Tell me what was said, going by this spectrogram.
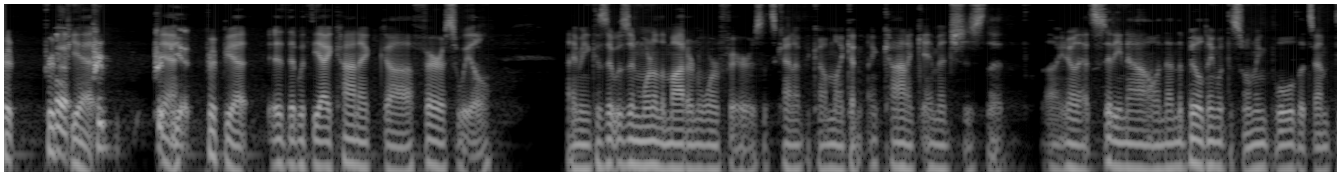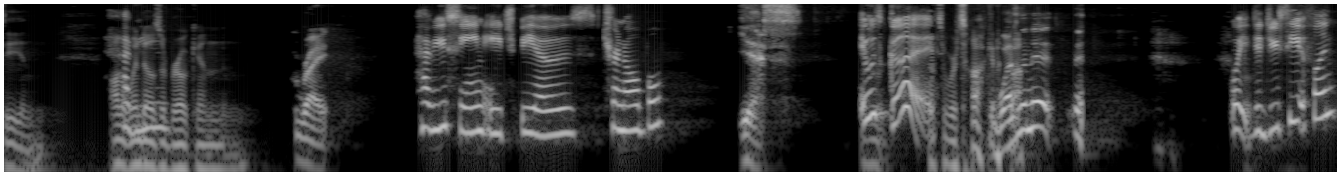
uh, Pripyat, Pri- Pripyat. yeah, Pripyat, uh, the- with the iconic uh, Ferris wheel. I mean, because it was in one of the modern warfares, it's kind of become like an iconic image. Is that uh, you know that city now, and then the building with the swimming pool that's empty, and all the Have windows you- are broken. Right. Have you seen HBO's Chernobyl? Yes. It was good. That's what we're talking about. Wasn't it? Wait, did you see it, Flynn?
